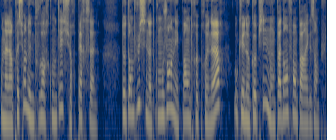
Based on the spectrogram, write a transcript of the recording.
On a l'impression de ne pouvoir compter sur personne, d'autant plus si notre conjoint n'est pas entrepreneur ou que nos copines n'ont pas d'enfants par exemple.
